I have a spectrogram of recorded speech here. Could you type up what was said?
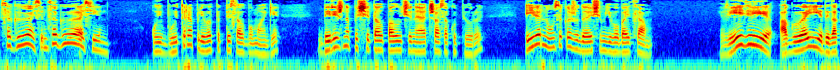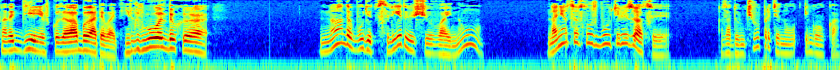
Согласен, согласен! Уйбуй торопливо подписал бумаги, бережно посчитал полученные от шаса купюры и вернулся к ожидающим его бойцам. — Видели, аглоеды, как надо денежку зарабатывать из воздуха! — Надо будет в следующую войну наняться в службу утилизации, — задумчиво протянул иголка.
